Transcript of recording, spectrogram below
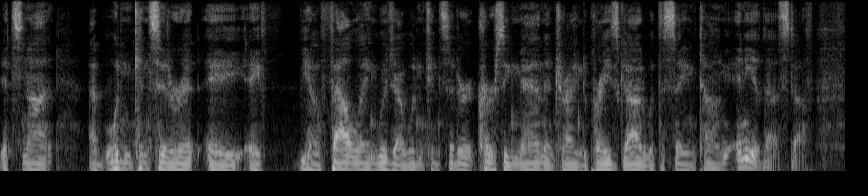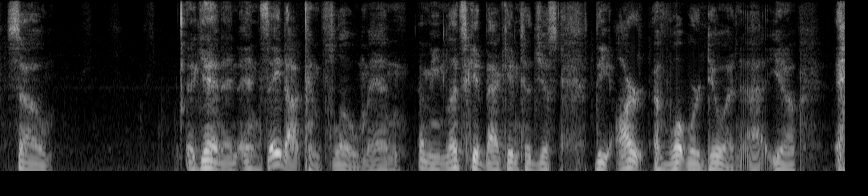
It's not. I wouldn't consider it a a you know foul language. I wouldn't consider it cursing man and trying to praise God with the same tongue. Any of that stuff. So again, and, and Zaydok can flow, man. I mean, let's get back into just the art of what we're doing. Uh, you know,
